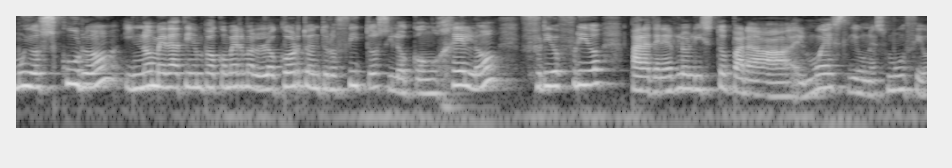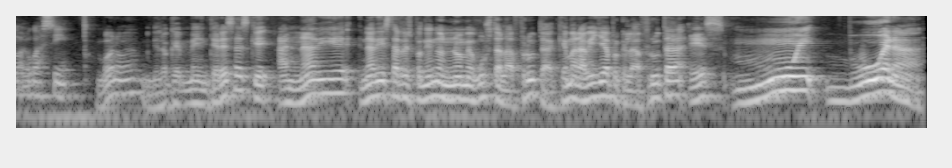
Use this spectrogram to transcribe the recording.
muy oscuro y no me da tiempo a comérmelo, lo corto en trocitos y lo congelo frío, frío, para tenerlo listo para el muesli, un smoothie o algo así. Bueno, eh, lo que me interesa es que a nadie, nadie está respondiendo no me gusta la fruta. Qué maravilla, porque la fruta es muy buena.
